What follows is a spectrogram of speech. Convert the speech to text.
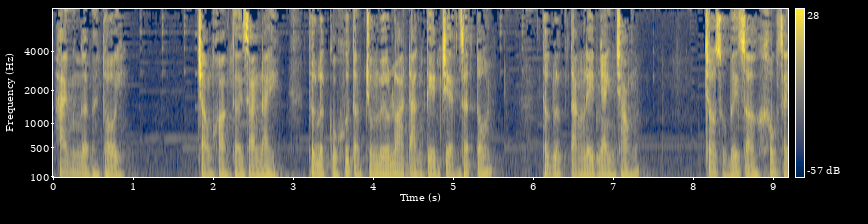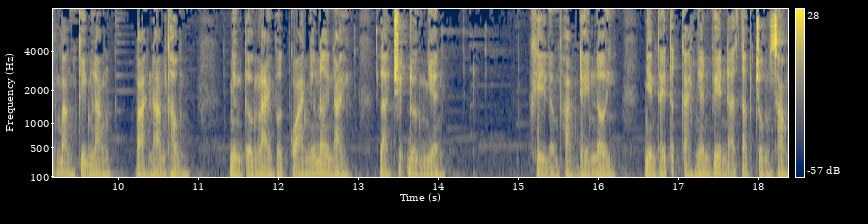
20 người mà thôi. Trong khoảng thời gian này Thực lực của khu tập trung Miếu Loan đang tiến triển rất tốt. Thực lực tăng lên nhanh chóng. Cho dù bây giờ không sánh bằng Kim Lăng Và Nam Thông Nhưng tương lai vượt qua những nơi này Là chuyện đương nhiên. Khi Lâm Phàm đến nơi Nhìn thấy tất cả nhân viên đã tập trung xong.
